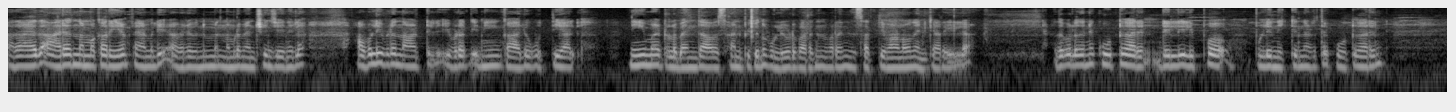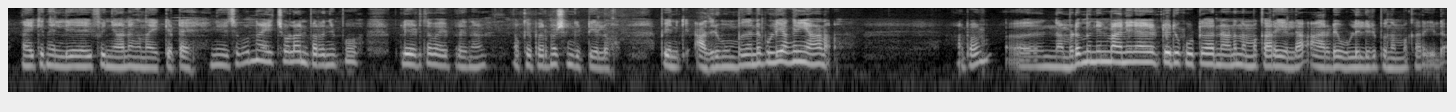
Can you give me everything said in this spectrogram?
അതായത് ആരെന്ന് നമുക്കറിയാം. ഫാമിലി അവരൊന്നും നമ്മൾ മെൻഷൻ ചെയ്യുന്നില്ല. അവളിവിടെ നാട്ടിൽ ഇവിടെ ഇനിയും കാൽ കുത്തിയാൽ നീയുമായിട്ടുള്ള ബന്ധം അവസാനിപ്പിക്കുന്നു പുള്ളിയോട് പറഞ്ഞെന്ന് പറയുന്നത് സത്യമാണോ എന്ന് എനിക്കറിയില്ല. അതുപോലെ തന്നെ കൂട്ടുകാരൻ ഡൽഹിയിൽ ഇപ്പോൾ പുള്ളി നിൽക്കുന്നിടത്തെ കൂട്ടുകാരൻ നയിക്കുന്ന ലൈഫ് ഞാനങ്ങ് നയിക്കട്ടെ എന്ന് ചോദിച്ചപ്പോൾ നയിച്ചോളാൻ പറഞ്ഞപ്പോൾ പുള്ളി എടുത്ത വായ്പ ഓക്കെ പെർമിഷൻ കിട്ടിയല്ലോ. അപ്പോൾ എനിക്ക് അതിനു മുമ്പ് തന്നെ പുള്ളി അങ്ങനെയാണ്. അപ്പം നമ്മുടെ മുന്നിൽ മാന്യനായിട്ടൊരു കൂട്ടുകാരനാണ് നമുക്കറിയില്ല. ആരുടെ ഉള്ളിലിരിപ്പ് നമുക്കറിയില്ല.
